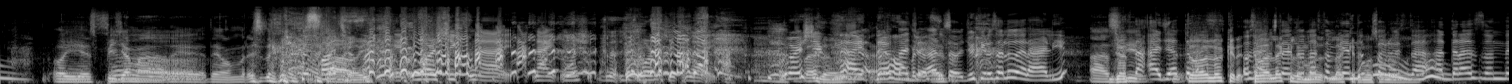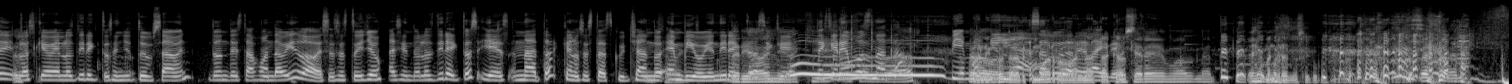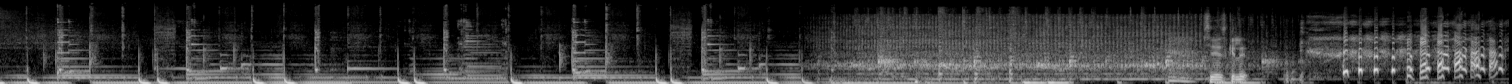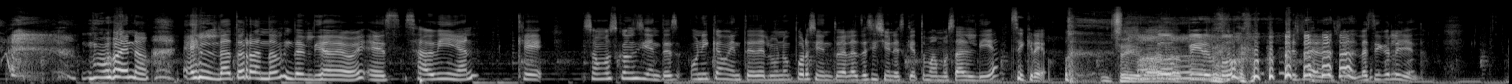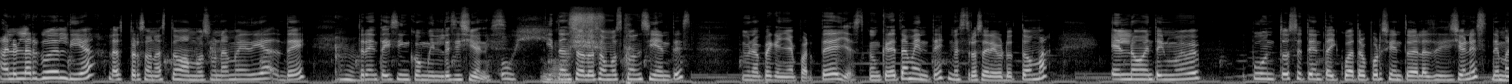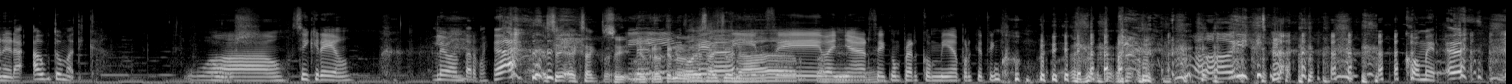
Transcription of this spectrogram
hoy es Eso. pijama de, de hombres. Ay, Eh, worship night, night worship, no, worship night. Worship Bueno. night de hombres. alto. Yo quiero saludar a alguien. Ah, Yo- sí. Está allá atrás. Todo lo que- o sea, toda la ustedes que no la están la viendo, pero está atrás donde los que ven los directos en YouTube saben, donde está Juan David, o a veces estoy yo haciendo los directos, y es Nata, que nos está escuchando en vivo y en directo. Debería Así que aquí. te queremos, Nata. A bienvenida. como Saludar Nata aire. Te queremos, no te queremos. Mientras no sé cómo. Sí, es que le... Bueno, el dato random del día de hoy es, ¿sabían que somos conscientes únicamente del 1% de las decisiones que tomamos al día? Sí creo. Sí. Confirmo. Esperen, esperen, la sigo leyendo. A lo largo del día, las personas tomamos una media de 35 mil decisiones. Uy. Y tan solo somos conscientes y una pequeña parte de ellas. Concretamente, nuestro cerebro toma el 99.74% de las decisiones de manera automática. Wow. Sí creo. Levantarme. Sí, exacto. Sí, yo creo que no. O desayunar Irse, también. bañarse, comprar comida porque tengo hambre. Ay. Comer.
